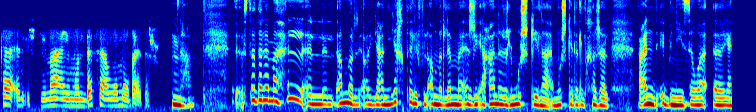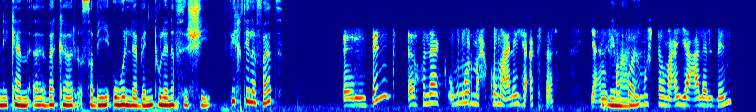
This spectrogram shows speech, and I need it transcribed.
كائن اجتماعي مندفع ومبادر. نعم. أستاذة لما هل الأمر يعني يختلف الأمر لما أجي أعالج المشكلة مشكلة الخجل عند ابني سواء يعني كان ذكر صبي ولا بنت ولا نفس الشيء؟ في اختلافات؟ البنت هناك أمور محكومة عليها أكثر. يعني الخطوة المجتمعية على البنت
